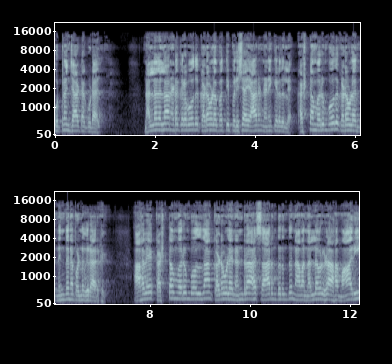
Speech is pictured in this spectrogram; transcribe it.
குற்றம் சாட்டக்கூடாது. நல்லதெல்லாம் நடக்கிற போது கடவுளை பற்றி பெருசாக யாரும் நினைக்கிறது இல்லை கஷ்டம் வரும்போது கடவுளை நிந்தனை பண்ணுகிறார்கள். ஆகவே கஷ்டம் வரும்போது தான் கடவுளை நன்றாக சார்ந்திருந்து நாம் நல்லவர்களாக மாறி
